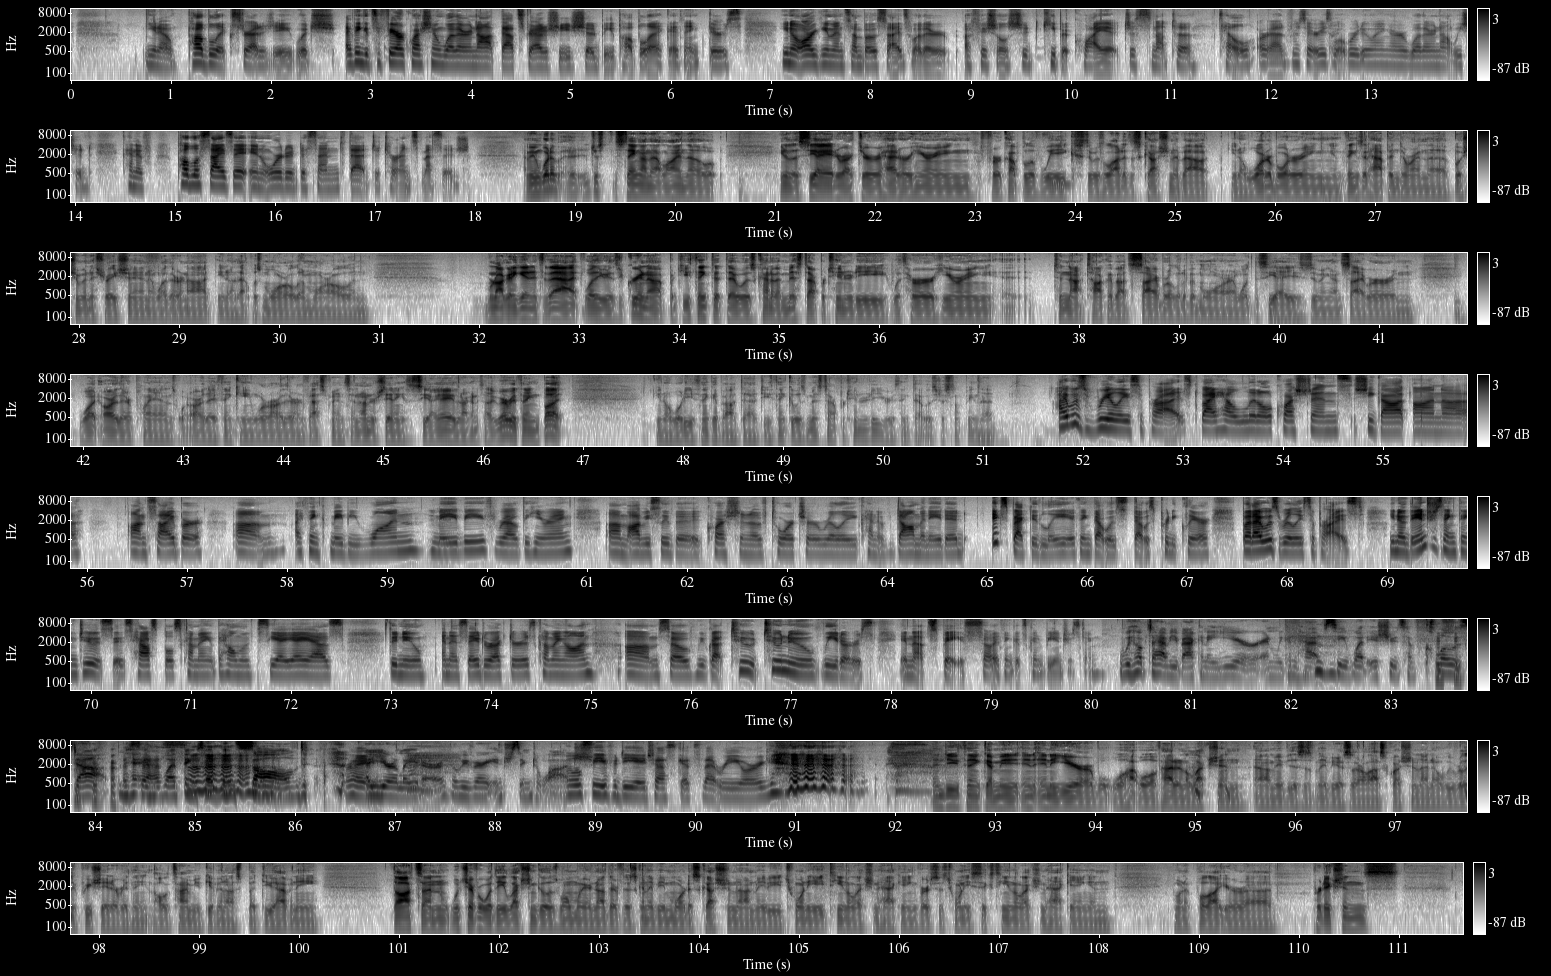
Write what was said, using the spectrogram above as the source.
you know public strategy. Which I think it's a fair question whether or not that strategy should be public. I think there's you know arguments on both sides whether officials should keep it quiet, just not to tell our adversaries what we're doing, or whether or not we should kind of publicize it in order to send that deterrence message. I mean, what ab- uh, just staying on that line though, you know, the CIA director had her hearing for a couple of weeks. There was a lot of discussion about you know waterboarding and things that happened during the Bush administration and whether or not you know that was moral or immoral. And we're not going to get into that whether you agree or not. But do you think that there was kind of a missed opportunity with her hearing uh, to not talk about cyber a little bit more and what the CIA is doing on cyber and what are their plans? What are they thinking? Where are their investments? And understanding it's the CIA, they're not going to tell you everything, but you know, what do you think about that? Do you think it was missed opportunity, or you think that was just something that? I was really surprised by how little questions she got on uh, on cyber. Um, I think maybe one, maybe throughout the hearing. Um, obviously, the question of torture really kind of dominated. Expectedly, I think that was that was pretty clear. But I was really surprised. You know, the interesting thing too is, is Haspel's coming at the helm of CIA as the new NSA director is coming on. Um, so we've got two two new leaders in that space. So I think it's going to be interesting. We hope to have you back in a year and we can have see what issues have closed up and what things have been solved a year later. It'll be very interesting to watch. We'll see if a DHS gets that reorg. And do you think? I mean, in, in a year, we'll we'll, ha- we'll have had an election. Uh, maybe this is maybe this is our last question. I know we really appreciate everything, all the time you've given us. But do you have any thoughts on whichever way the election goes, one way or another? If there's going to be more discussion on maybe 2018 election hacking versus 2016 election hacking, and you want to pull out your uh, predictions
